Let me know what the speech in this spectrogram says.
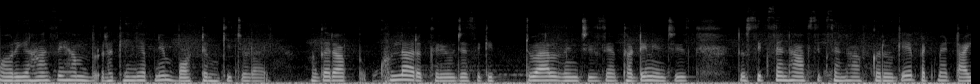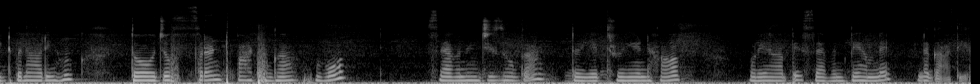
और यहाँ से हम रखेंगे अपने बॉटम की चौड़ाई। अगर आप खुला रख रहे हो, जैसे कि ट्वेल्व इंचज़ या थर्टीन इंचज़ तो six and half six and half करोगे बट मैं टाइट बना रही हूँ। तो जो फ्रंट पार्ट होगा, वो सेवन इंचज़ होगा। तो ये थ्री एंड हाफ़ और यहाँ पे सेवन पे हमने लगा दिया।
